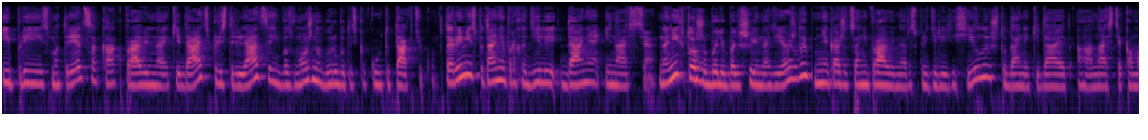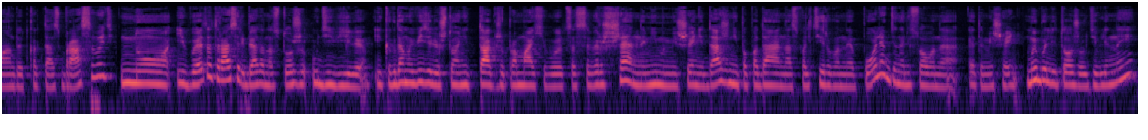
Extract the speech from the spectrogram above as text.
и присмотреться, как правильно кидать, пристреляться и, возможно, выработать какую-то тактику. Вторыми испытания проходили Даня и Настя. На них тоже были большие надежды. Мне кажется, они правильно распределили силы, что Даня кидает, а Настя командует, когда сбрасывать. Но и в этот раз ребята нас тоже удивили. И когда мы видели, что они также промахиваются промахиваются совершенно мимо мишени, даже не попадая на асфальтированное поле, где нарисована эта мишень. Мы были тоже удивлены,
